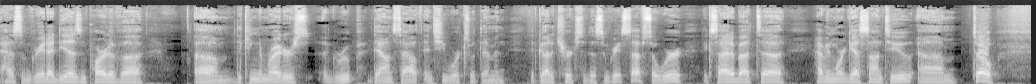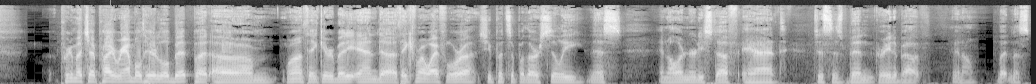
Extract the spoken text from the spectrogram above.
has some great ideas and part of uh, um, the Kingdom Writers group down south, and she works with them and they've got a church that does some great stuff. So we're excited about uh, having more guests on too. Um, so pretty much I probably rambled here a little bit, but um, I want to thank everybody and uh, thank you for my wife Laura. She puts up with our silliness and all our nerdy stuff, and just has been great about you know letting us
